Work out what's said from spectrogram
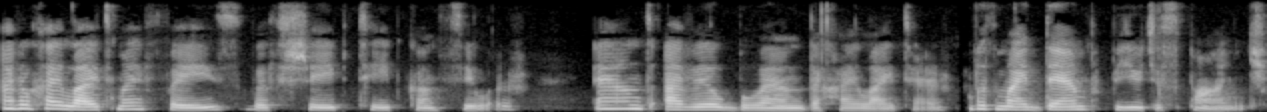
I will highlight my face with Shape Tape Concealer and I will blend the highlighter with my damp beauty sponge.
